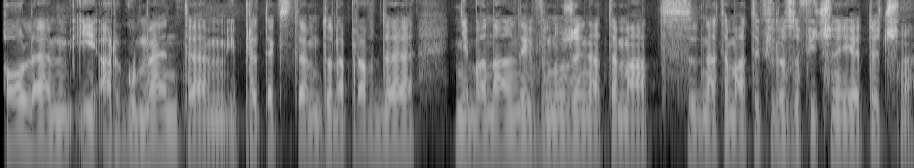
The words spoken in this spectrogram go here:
polem i argumentem i pretekstem do naprawdę niebanalnych wynurzeń na, temat, na tematy filozoficzne i etyczne.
